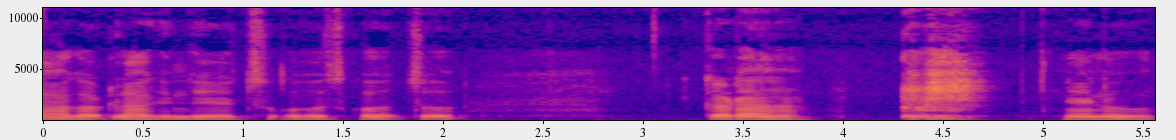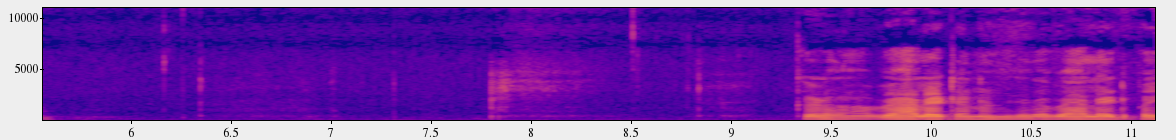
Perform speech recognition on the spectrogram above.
లాగౌట్ లాగిన్ చేయొచ్చు కోసుకోవచ్చు. ఇక్కడ నేను ఇక్కడ వ్యాలెట్ అని ఉంది కదా వ్యాలెట్ పై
